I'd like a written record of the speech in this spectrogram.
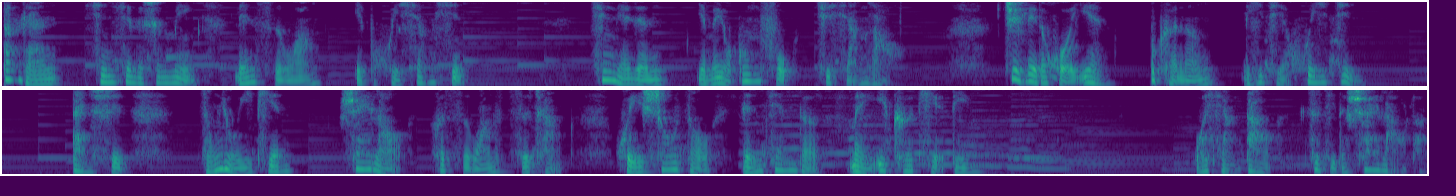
当然，新鲜的生命连死亡也不会相信。青年人也没有功夫去想老，炽烈的火焰不可能理解灰烬。但是，总有一天，衰老和死亡的磁场会收走人间的每一颗铁钉。我想到自己的衰老了，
